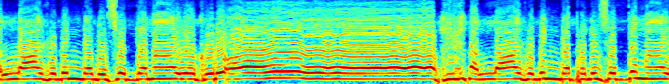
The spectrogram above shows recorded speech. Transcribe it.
അള്ളാഹുവിന്റെ വിശുദ്ധമായ ഖുർആൻ അള്ളാഹുവിന്റെ പരിശുദ്ധമായ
